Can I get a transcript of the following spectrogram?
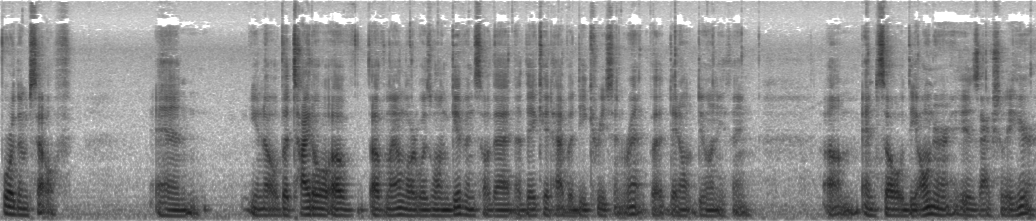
for themselves. And you know, the title of, of landlord was one given so that they could have a decrease in rent, but they don't do anything. Um, and so the owner is actually here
